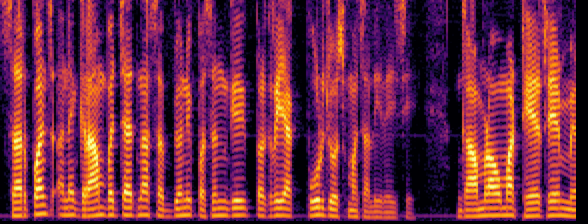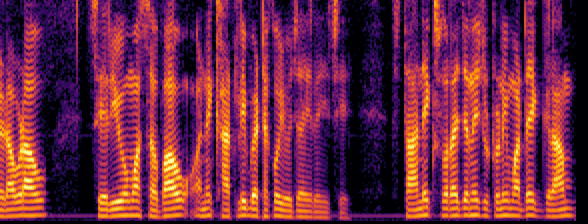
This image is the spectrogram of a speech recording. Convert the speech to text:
સરપંચ અને ગ્રામ પંચાયતના સભ્યોની પસંદગી પ્રક્રિયા પૂરજોશમાં ચાલી રહી છે. ગામડાઓમાં ઠેર ઠેર મેળાવડાઓ, શેરીઓમાં સભાઓ અને ખાટલી બેઠકો યોજાઈ રહી છે. સ્થાનિક સ્વરાજ્યની ચૂંટણી માટે ગ્રામ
